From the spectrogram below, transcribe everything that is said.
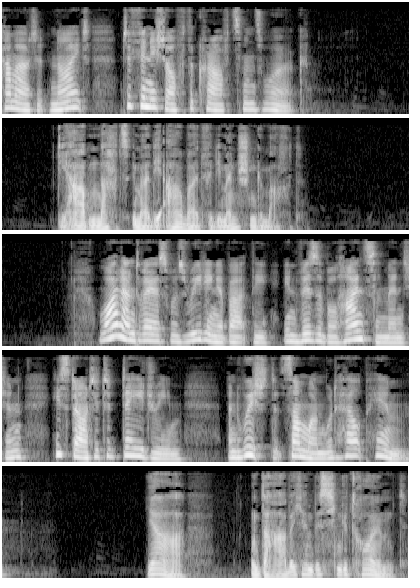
come out at night to finish off the craftsman's work. Die haben nachts immer die Arbeit für die Menschen gemacht. While Andreas was reading about the invisible Heinzelmännchen, he started to daydream and wished that someone would help him. Ja, und da habe ich ein bisschen geträumt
